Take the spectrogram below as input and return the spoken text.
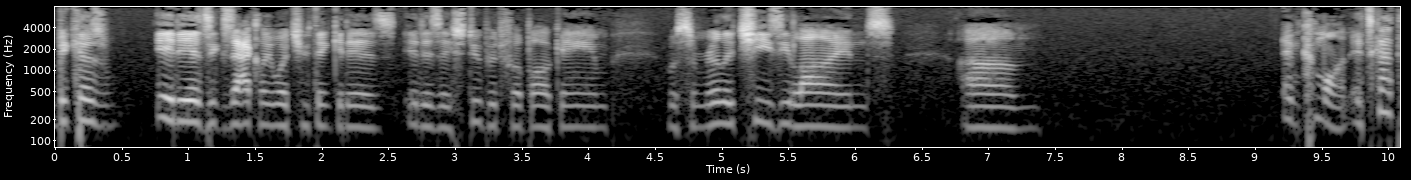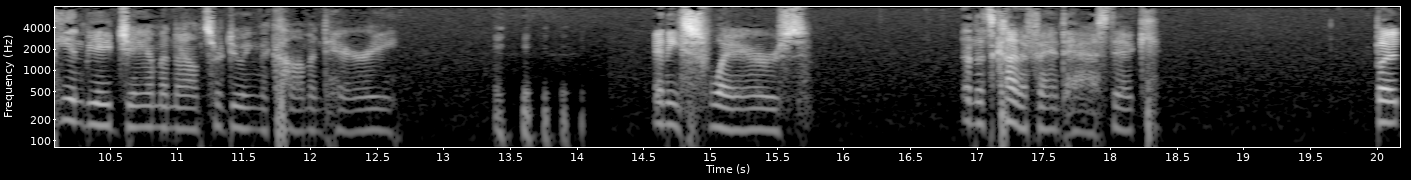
because it is exactly what you think it is. It is a stupid football game with some really cheesy lines. Um, and come on, it's got the NBA Jam announcer doing the commentary. and he swears. And it's kind of fantastic. But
